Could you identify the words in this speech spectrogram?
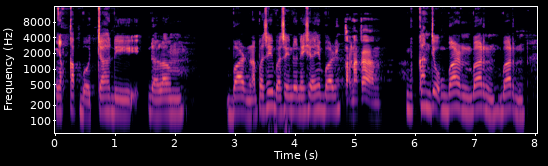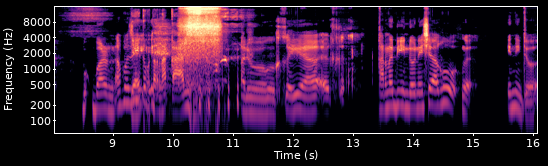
nyekap bocah di dalam barn. Apa sih bahasa Indonesianya barn? Ternakan. Bukan cok barn, barn, barn. Bu- barn apa sih? Ya itu peternakan. Aduh, iya. Karena di Indonesia aku nggak ini cok.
